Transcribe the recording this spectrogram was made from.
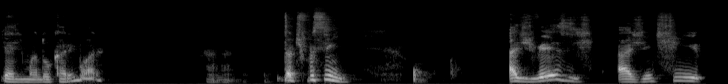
E aí ele mandou o cara embora. Então, tipo assim, às vezes a gente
